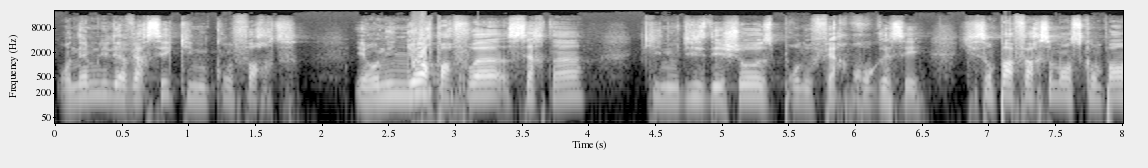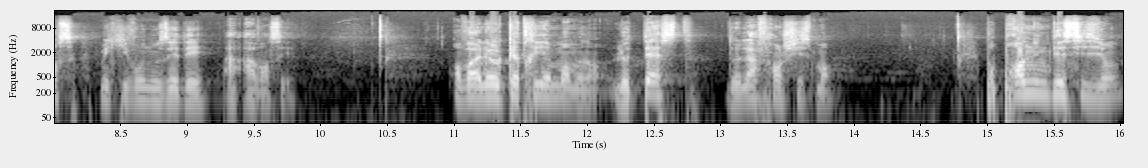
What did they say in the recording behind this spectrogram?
On aime lire les versets qui nous confortent. Et on ignore parfois certains qui nous disent des choses pour nous faire progresser, qui ne sont pas forcément ce qu'on pense, mais qui vont nous aider à avancer. On va aller au quatrièmement maintenant, le test de l'affranchissement. Pour prendre une décision,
